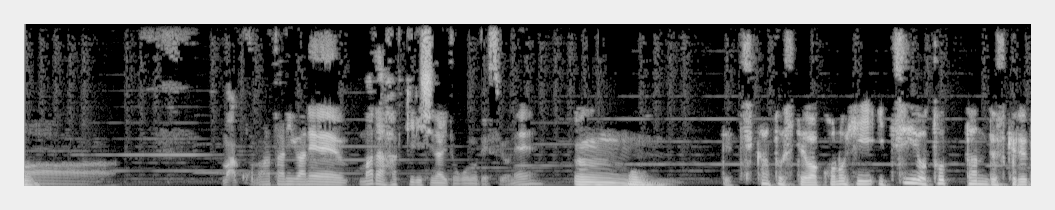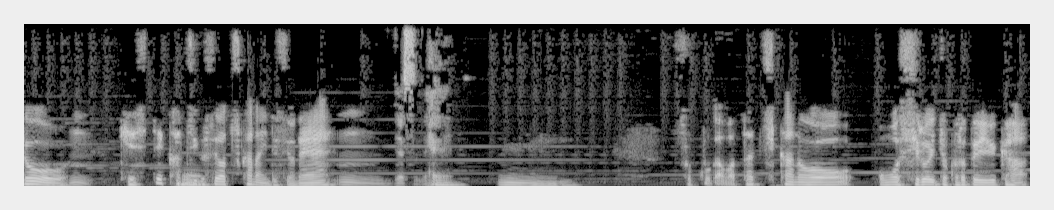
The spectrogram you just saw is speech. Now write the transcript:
まあ、このあたりがね、まだはっきりしないところですよね。うん。うんで、チカとしてはこの日1位を取ったんですけれど、うん。決して勝ち癖はつかないんですよね。うん。ですね。うん。そこがまたチカの面白いところというか、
